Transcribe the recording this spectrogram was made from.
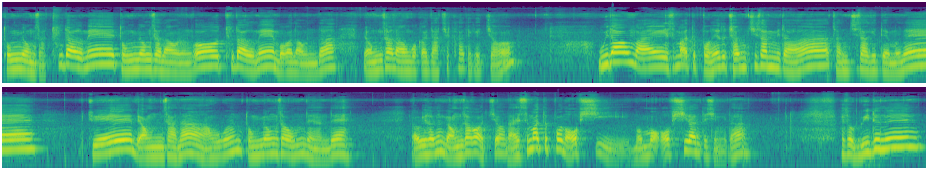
동명사 to 다음에 동명사 나오는 거 to 다음에 뭐가 나온다 명사 나온 것까지 다 체크가 되겠죠. without my 스마트폰 해도 전치사입니다. 전치사기 때문에 뒤에 명사나 혹은 동명사 오면 되는데 여기서는 명사가 왔죠. 나의 스마트폰 없이 뭐뭐 없이란 뜻입니다. 그래서 with는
